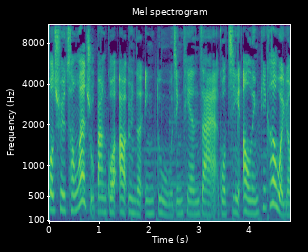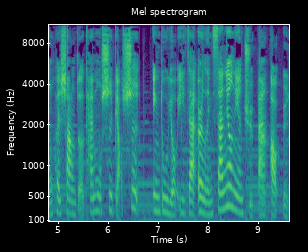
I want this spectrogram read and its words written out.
过去从未主办过奥运的印度，今天在国际奥林匹克委员会上的开幕式表示，印度有意在二零三六年举办奥运。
